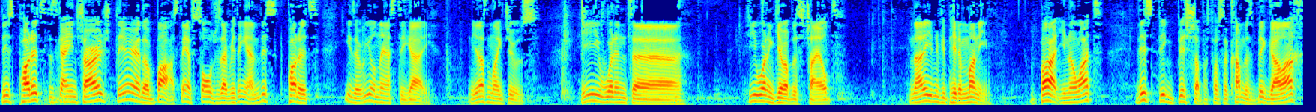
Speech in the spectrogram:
these puritz, this guy in charge, they're the boss. They have soldiers, everything, and this puritz, he's a real nasty guy. He doesn't like Jews. He wouldn't, uh, he wouldn't give up this child. Not even if you paid him money. But, you know what? This big bishop was supposed to come, this big galach,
